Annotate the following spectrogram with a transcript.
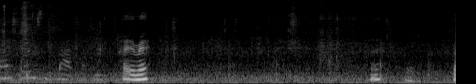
ร้อยสามสิบบาทให้ไหมฮะไป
